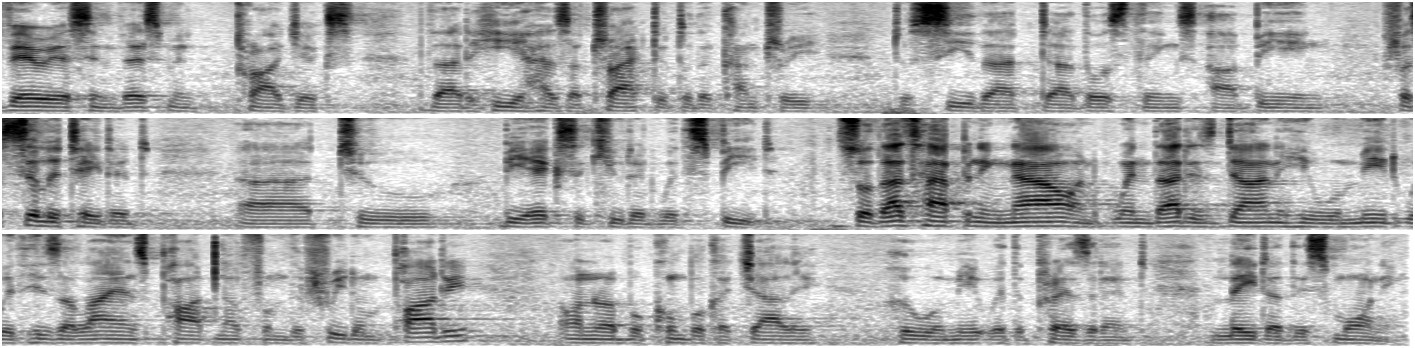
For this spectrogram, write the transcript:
various investment projects that he has attracted to the country to see that uh, those things are being facilitated uh, to be executed with speed. So that's happening now, and when that is done, he will meet with his alliance partner from the Freedom Party, Honorable Kumbo Kachali, who will meet with the president later this morning.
